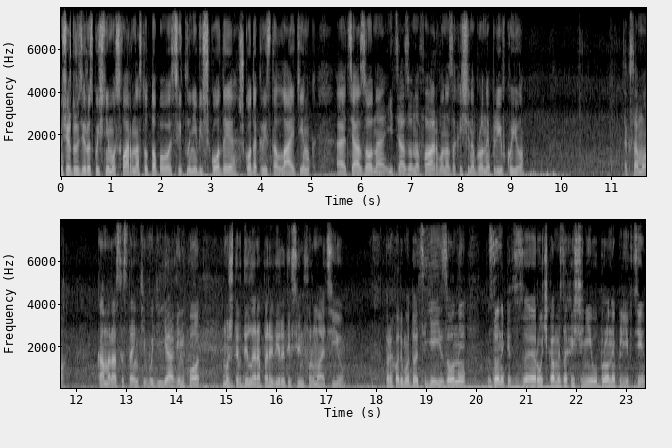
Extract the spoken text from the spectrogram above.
Ну що ж, друзі, розпочнімо з фар. У нас тут топове освітлення від шкоди. Шкода Crystal Lighting. Е, Ця зона і ця зона фар вона захищена бронеплівкою. Так само камера асистентів водія, він код. Можете в дилера перевірити всю інформацію. Переходимо до цієї зони. Зони під ручками захищені у бронеплівці.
